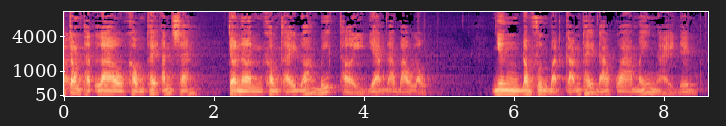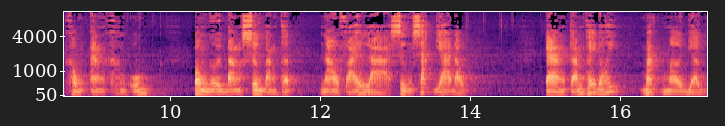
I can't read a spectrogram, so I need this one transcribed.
ở trong thạch lao không thấy ánh sáng, cho nên không thể đoán biết thời gian đã bao lâu. Nhưng Đông Phương Bạch cảm thấy đã qua mấy ngày đêm, không ăn không uống. Con người bằng xương bằng thịt, nào phải là xương sắt da động. Càng cảm thấy đói, mắt mờ dần,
